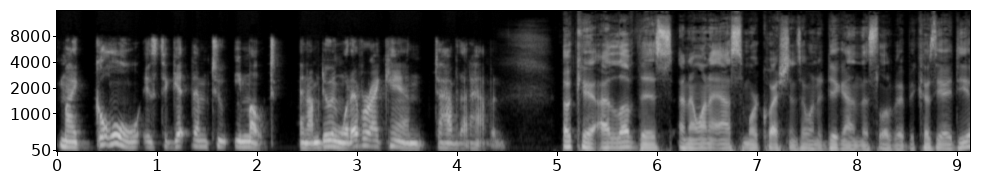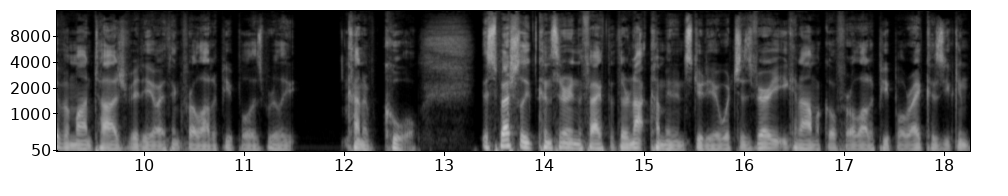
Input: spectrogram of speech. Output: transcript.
my goal is to get them to emote. And I'm doing whatever I can to have that happen. Okay, I love this, and I want to ask some more questions. I want to dig on this a little bit because the idea of a montage video, I think, for a lot of people is really kind of cool, especially considering the fact that they're not coming in studio, which is very economical for a lot of people, right? Because you can,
